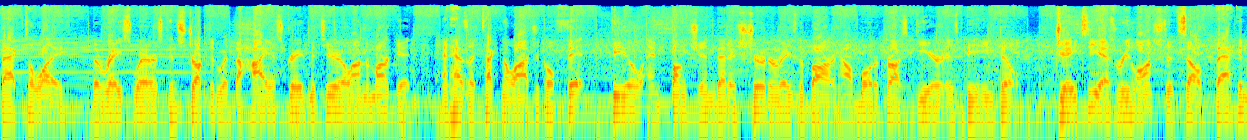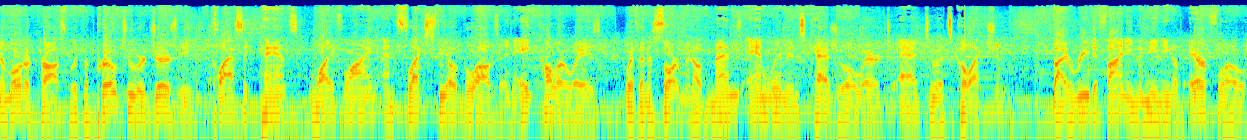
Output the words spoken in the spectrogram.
back to life, the racewear is constructed with the highest grade material on the market and has a technological fit, feel, and function that is sure to raise the bar in how motocross gear is being built. JT has relaunched itself back into motocross with the Pro Tour jersey, classic pants, lifeline, and flex feel gloves in eight colorways with an assortment of men's and women's casual wear to add to its collection. By redefining the meaning of airflow,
